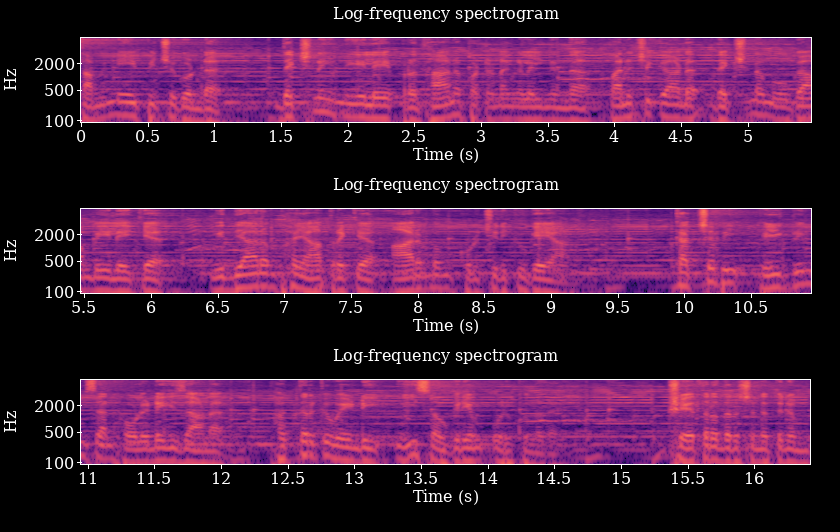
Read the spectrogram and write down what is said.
സമന്വയിപ്പിച്ചുകൊണ്ട് ദക്ഷിണേന്ത്യയിലെ പ്രധാന പട്ടണങ്ങളിൽ നിന്ന് പനച്ചിക്കാട് ദക്ഷിണ മൂകാംബിയിലേക്ക് വിദ്യാരംഭ യാത്രയ്ക്ക് ആരംഭം കുറിച്ചിരിക്കുകയാണ്. കച്ചബി പിൽഗ്രിംസ് ആൻഡ് ഹോളിഡേയ്സ് ആണ് ഭക്തർക്ക് വേണ്ടി ഈ സൗകര്യം ഒരുക്കുന്നത്. ക്ഷേത്ര ദർശനത്തിനും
